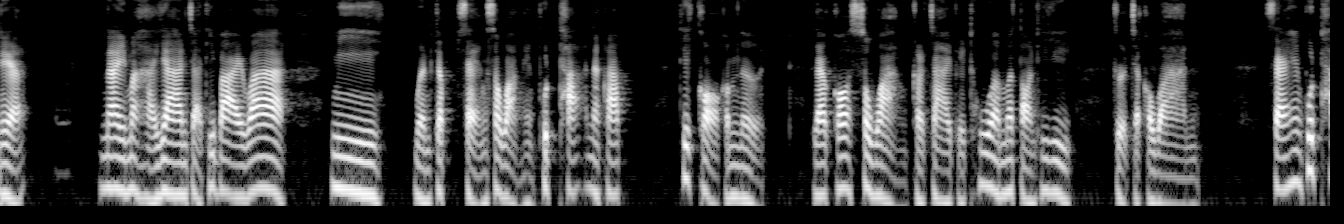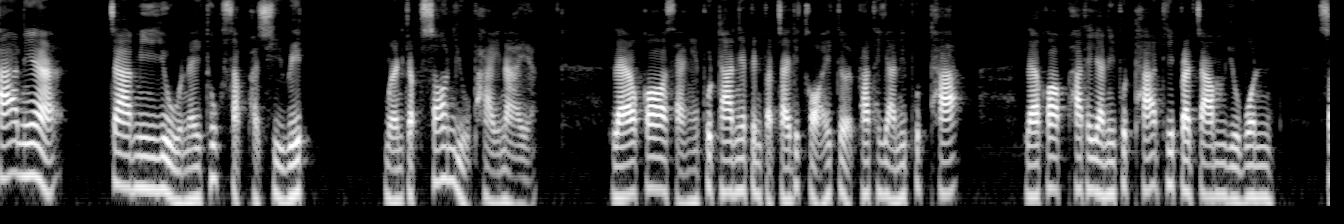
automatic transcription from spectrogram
เนี่ยในมหายานจะอธิบายว่ามีเหมือนกับแสงสว่างแห่งพุทธะนะครับ ที่ก่อกำเนิด แล้วก็สว่างกระจายไปทั่วเมื่อตอนที่เกิดจักรวาล แสงแห่งพุทธะเนี่ยจะมีอยู่ในทุกสรรพชีวิต เหมือนกับซ่อนอยู่ภายในอะแล้วก็แสงแห่งพุทธะเนี่ยเป็นปัจจัยที่ก่อให้เกิดพระทยานิพุทธะ แล้วก็พระทยานิพุทธะที่ประจำอยู่บน ส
